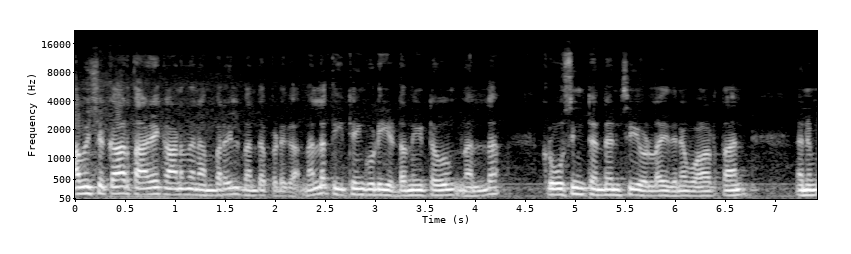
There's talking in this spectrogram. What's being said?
ആവശ്യക്കാർ താഴെ കാണുന്ന നമ്പറിൽ ബന്ധപ്പെടുക. നല്ല തീറ്റയും കൂടി ഇടനീട്ടവും നല്ല ക്രോസിംഗ് ടെൻഡൻസിയുള്ള ഇതിനെ വളർത്താൻ അതിനും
